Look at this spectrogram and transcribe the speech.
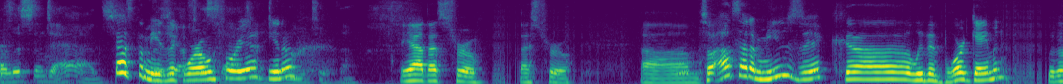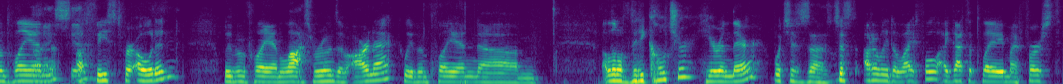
that's listen to ads. that's the music world for you, you know. YouTube. Yeah, that's true. That's true. Um, so outside of music, uh, we've been board gaming. We've been playing Nice, yeah. A Feast for Odin. We've been playing Lost Ruins of Arnak. We've been playing um, a little viticulture here and there, which is uh, just utterly delightful. I got to play my first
